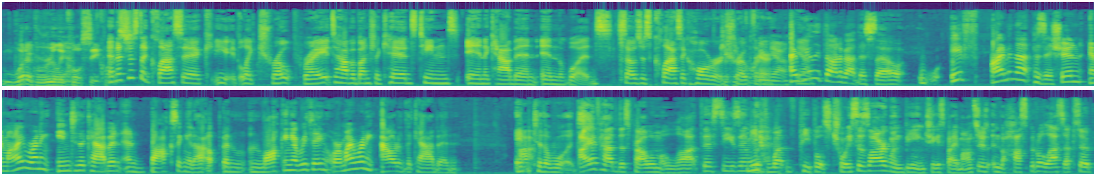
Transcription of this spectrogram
What a really cool sequence! And it's just a classic like trope, right? To have a bunch of kids, teens in a cabin in the woods. So it's just classic horror Just trope great- there. I really thought about this though. If I'm in that position, am I running into the cabin and boxing it up and, and locking everything, or am I running out of the cabin into the woods? I have had this problem a lot this season with Yeah. what people's choices are when being chased by monsters. In the hospital last episode,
